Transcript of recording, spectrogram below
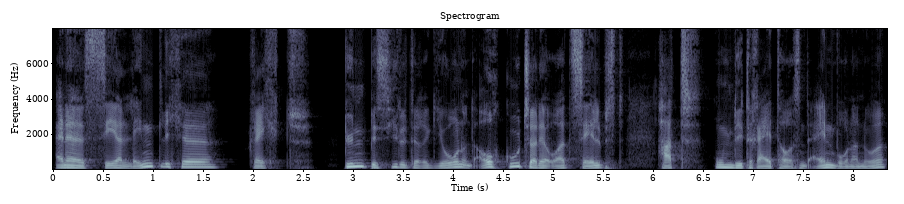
Eine sehr ländliche, recht dünn besiedelte Region und auch Guča, der Ort selbst, hat um die 3000 Einwohner nur.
